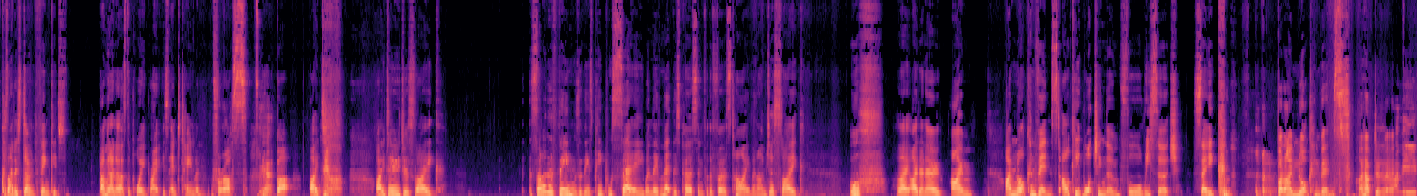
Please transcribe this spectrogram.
because I just don't think it's. I mean, I know that's the point, right? It's entertainment for us, Yeah. but I do, I do just like some of the things that these people say when they've met this person for the first time, and I'm just like, oof, like I don't know, I'm. I'm not convinced. I'll keep watching them for research sake, but I'm not convinced. I have to admit. I mean,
